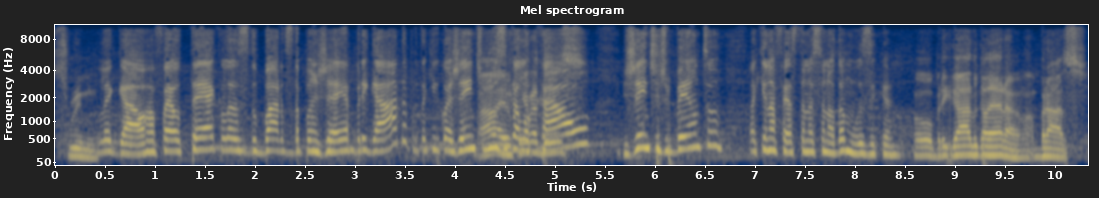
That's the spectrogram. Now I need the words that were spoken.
streaming. Legal. Rafael Teclas, do Bardos da Pangeia. Obrigada por estar aqui com a gente. Ah, Música local. agradeço. Gente de Bento, aqui na Festa Nacional da Música. Obrigado, galera. Um abraço.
